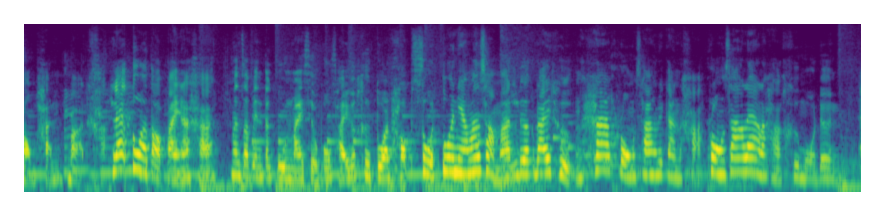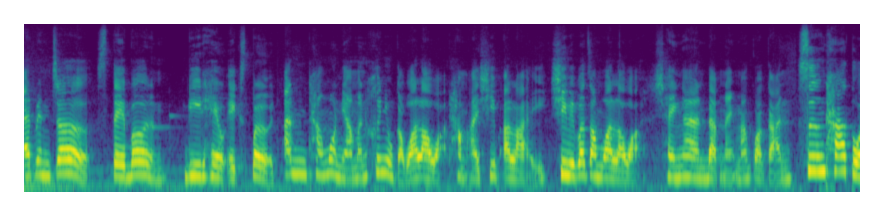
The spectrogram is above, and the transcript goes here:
42,000 บาทค่ะ และตัวต่อไปนะคะ มันจะเป็นตระกูล My Self Profile ก็คือตัวท็อปสุด ตัวนี้มันสามารถเลือกได้ถึง 5 โครงสร้างด้วยกันค่ะ โครงสร้างแรกนะคะ คือ Modern Adventure Stable Detail Expert อันทั้งหมดเนี้ยมันขึ้นอยู่กับว่าเราอะทำอาชีพอะไร ชีวิตประจำวันเราอะใช้งานแบบไหนมากกว่ากัน ซึ่งถ้าตัว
